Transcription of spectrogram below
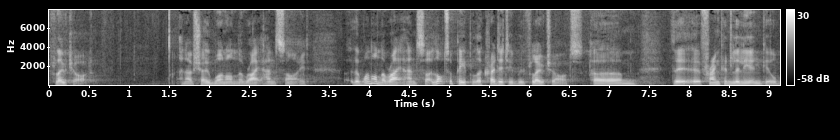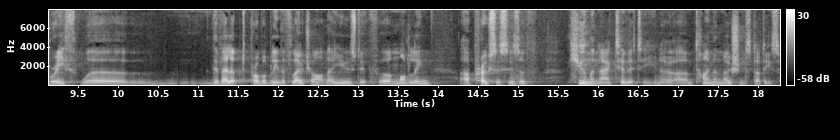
flowchart, and I've shown one on the right hand side. The one on the right hand side, lots of people are credited with flowcharts. Um, the, uh, Frank and Lillian Gilbreth were developed probably the flowchart. They used it for modeling uh, processes of human activity, you know, um, time and motion studies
